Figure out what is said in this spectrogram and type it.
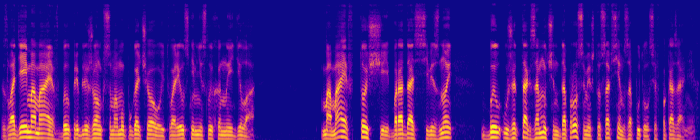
Злодей Мамаев был приближен к самому Пугачеву и творил с ним неслыханные дела. Мамаев, тощий, борода с сивизной, был уже так замучен допросами, что совсем запутался в показаниях.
